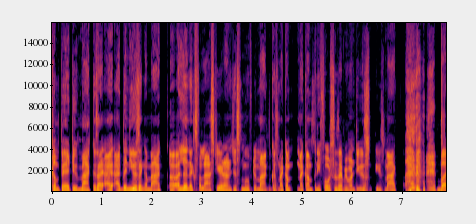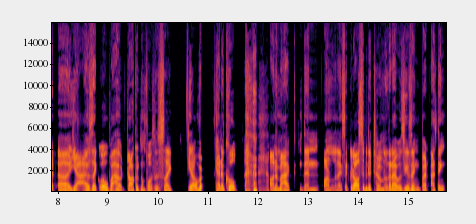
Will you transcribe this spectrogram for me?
compared to Mac because I, I I'd been using a Mac uh, a Linux for last year and I just moved to Mac because my com- my company forces everyone to use use Mac. but uh, yeah, I was like, oh wow, Docker Compose is like you know kind of cool on a Mac than on Linux. It could also be the terminal that I was using, but I think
